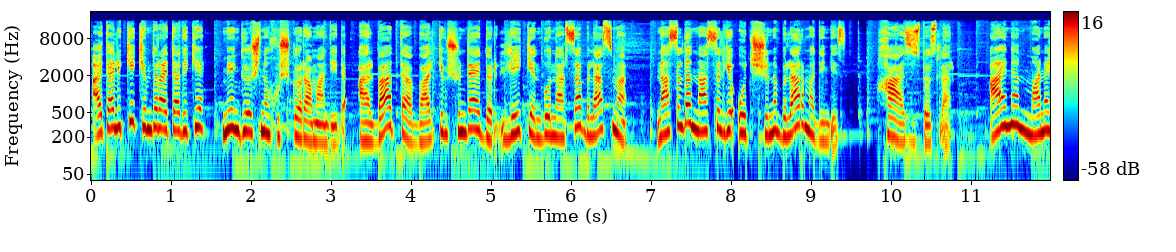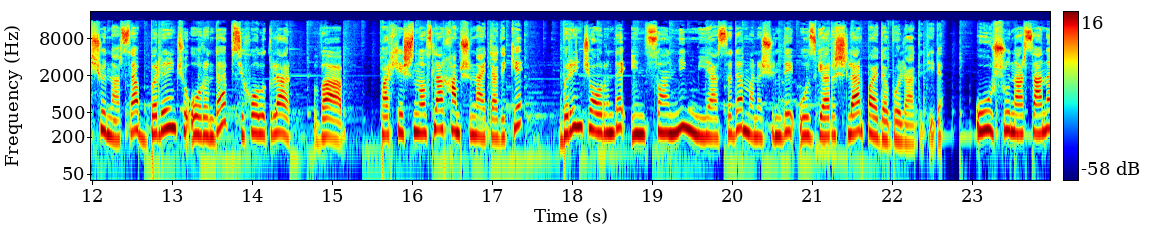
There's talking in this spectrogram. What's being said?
Aytaylikki kimdir aytadiki men go'shtni xush ko'raman deydi. Albatta balkim shundaydir. Lekin bu narsa bilasizmi nasldan naslga o'tishini bilarmidingiz? Ha aziz do'stlar. Aynan mana shu narsa birinchi o'rinda psixologlar va parhezshunoslar ham shuni aytadiki birinchi o'rinda insonning miyasida mana shunday o'zgarishlar paydo bo'ladi deydi. U shu narsani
